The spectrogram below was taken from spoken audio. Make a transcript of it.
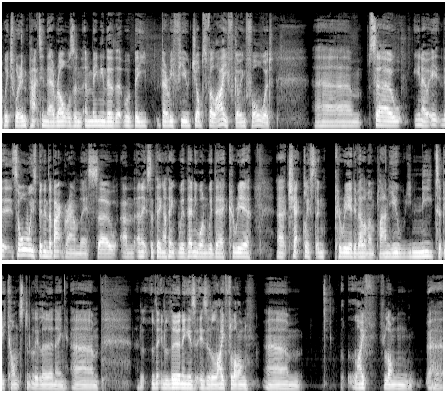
which were impacting their roles and, and meaning that there would be very few jobs for life going forward. Um, so, you know, it, it's always been in the background, this. So, and, and it's the thing I think with anyone with their career, uh, checklist and career development plan, you, you need to be constantly learning. Um, learning is, is a lifelong, um, lifelong, uh,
